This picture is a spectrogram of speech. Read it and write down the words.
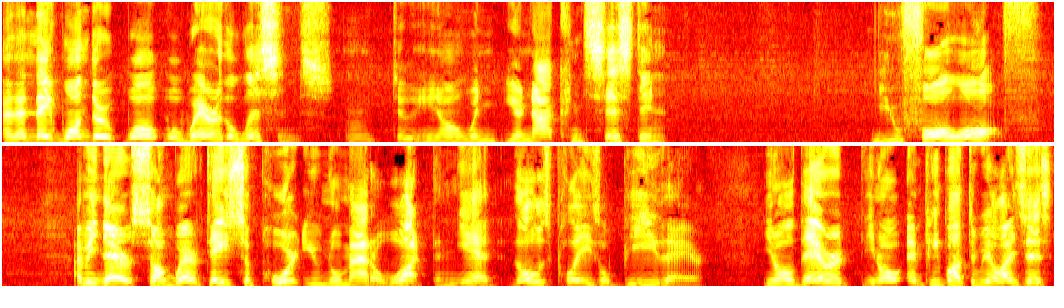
and then they wonder well well where are the listens mm, dude you know when you're not consistent you fall off. I mean there's somewhere they support you no matter what then yeah those plays will be there. You know there are, you know and people have to realize this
